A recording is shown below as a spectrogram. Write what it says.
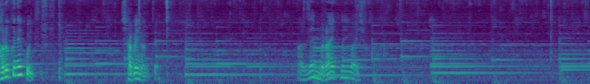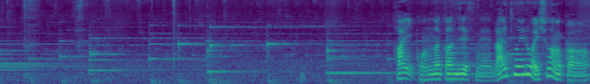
明るくね？こいつ。喋んなんて。あ全部ライトの色が一緒はい、こんな感じですね。ライトの色は一緒なのか。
